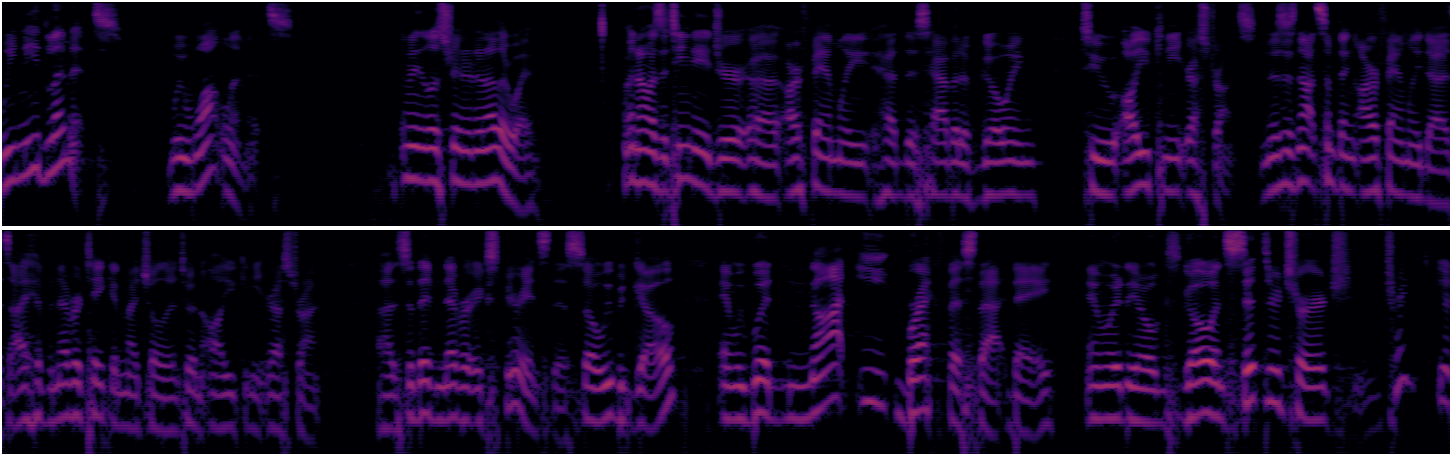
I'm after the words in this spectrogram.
We need limits. We want limits. Let me illustrate it another way. When I was a teenager, uh, our family had this habit of going to all you can eat restaurants. And this is not something our family does. I have never taken my children to an all you can eat restaurant. Uh, so they've never experienced this. So we would go and we would not eat breakfast that day and would you know go and sit through church. Try,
